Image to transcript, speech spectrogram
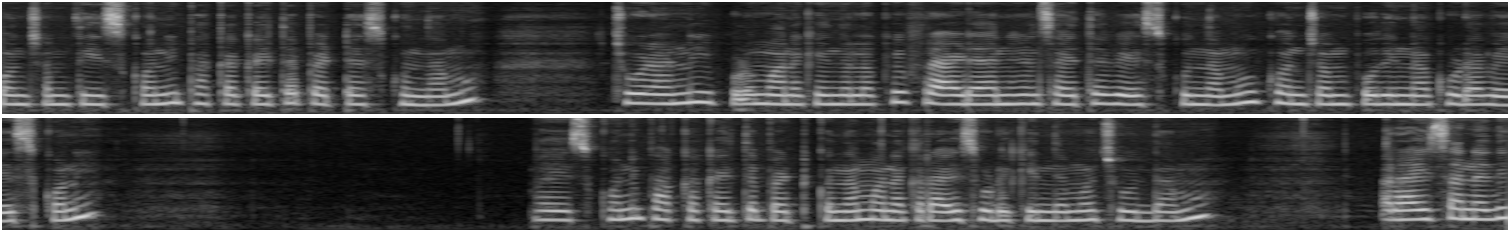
కొంచెం తీసుకొని పక్కకైతే పెట్టేసుకుందాము. చూడండి ఇప్పుడు మనకి ఇందులోకి ఫ్రైడ్ ఆనియన్స్ అయితే వేసుకుందాము. కొంచెం పుదీనా కూడా వేసుకొని వేసుకొని పక్కకైతే పెట్టుకుందాం. మనకు రైస్ ఉడికిందేమో చూద్దాము. రైస్ అనేది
